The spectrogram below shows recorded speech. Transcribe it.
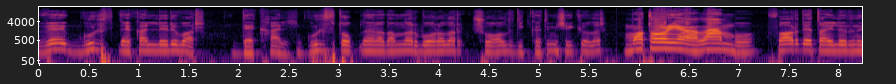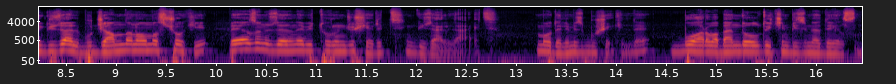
Ve Gulf dekalleri var. Dekal. Gulf toplayan adamlar bu aralar çoğaldı dikkatimi çekiyorlar. Motor yağı lan bu. Far detaylarını güzel. Bu camdan olması çok iyi. Beyazın üzerine bir turuncu şerit. Güzel gayet. Modelimiz bu şekilde. Bu araba bende olduğu için bizimle değilsin.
